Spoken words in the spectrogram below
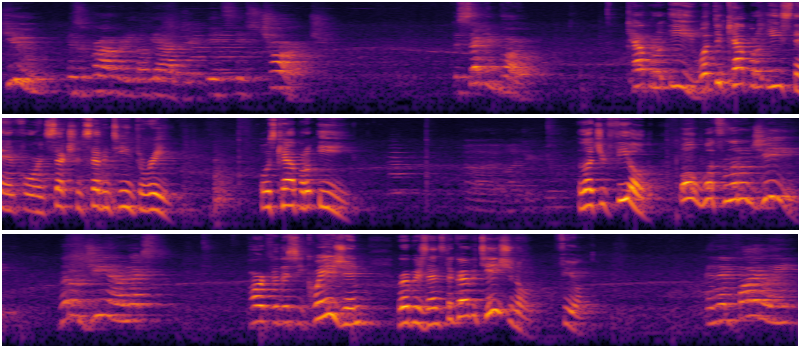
Q is a property of the object, it's its charge. The second part, capital E. What did capital E stand for in section 17.3? What was capital E? Uh, electric field. Electric field. Well, what's little g? Little g in our next part for this equation represents the gravitational field. And then finally,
